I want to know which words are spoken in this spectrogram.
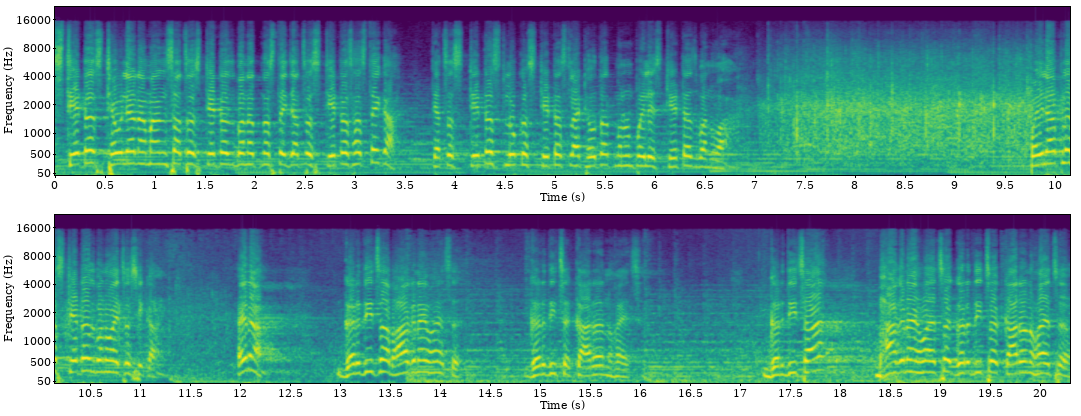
स्टेटस ठेवल्यानं माणसाचं स्टेटस बनत नसते ज्याचं स्टेटस असते का त्याचं स्टेटस लोक स्टेटसला ठेवतात म्हणून पहिले स्टेटस बनवा. पहिलं आपलं स्टेटस बनवायचं शिका. है ना? गर्दीचा भाग नाही व्हायचं. गर्दीचं कारण व्हायचं. गर्दीचा भाग नाही व्हायचं गर्दीचं कारण व्हायचं.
